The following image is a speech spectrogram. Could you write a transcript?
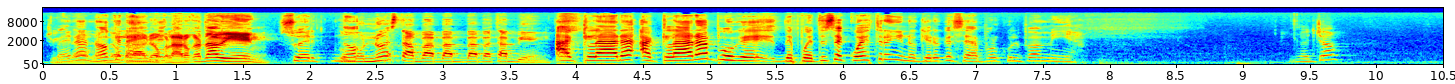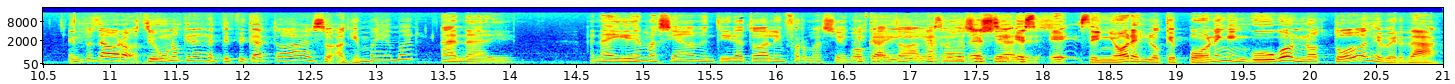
Sí, bueno, claro, no, que la claro, gente... claro que está bien. suer- no, Como no está, va, va- bien. Aclara, aclara porque después te secuestran y no quiero que sea por culpa mía. ¿No yo? Entonces ahora, si uno quiere rectificar todo eso, ¿a quién va a llamar? A nadie. A nadie es demasiada mentira toda la información que Porque está en todas las redes es- sociales. es- eh, señores, lo que ponen en Google, no todo es de verdad.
